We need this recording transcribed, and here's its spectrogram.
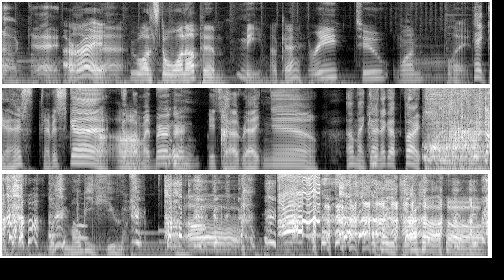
okay. All right. Yeah. Who wants to one up him? Me. Okay. Three, two, one, play. Hey guys, Travis Scott. Go buy Uh-oh. my burger. Oh. It's out right now. Oh my god, I got fart. What's Moby Huge? Oh. Bro.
